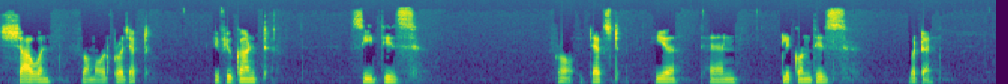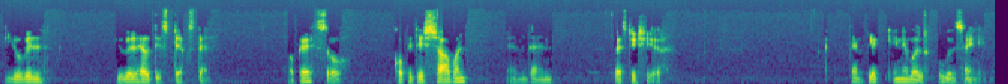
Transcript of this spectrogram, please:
SHA-1 from our project. If you can't see this from text here then click on this button. You will you will have this text then. Okay so copy this SHA-1 and then paste it here. Then click enable google sign in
